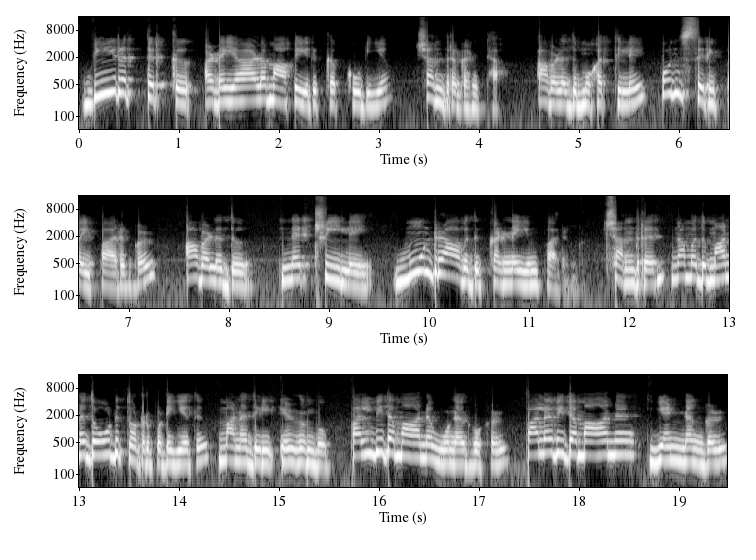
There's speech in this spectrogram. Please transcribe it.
வீரத்திற்கு அடையாளமாக இருக்கக்கூடிய சந்திரகண்டா. அவளது முகத்திலே பொன் சிரிப்பை பாருங்கள். அவளது நெற்றியிலே மூன்றாவது கண்ணையும் பாருங்கள். சந்திரன் நமது மனதோடு தொடர்புடையது. மனதில் எழும்பும் பல்விதமான உணர்வுகள் பலவிதமான எண்ணங்கள்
